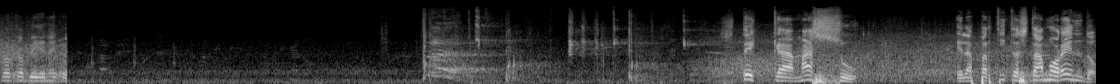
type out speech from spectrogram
Gioca bene. Stecca Massu e la partita sta morendo.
